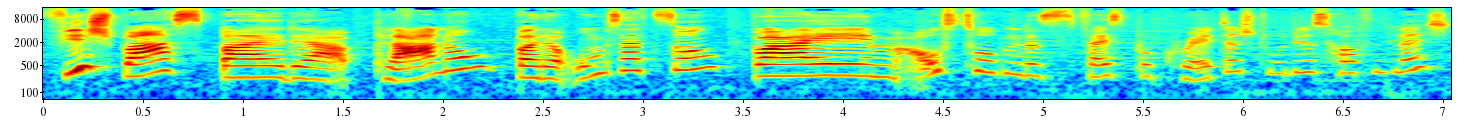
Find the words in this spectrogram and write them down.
Viel Spaß bei der Planung, bei der Umsetzung, beim Austoben des Facebook Creator Studios hoffentlich.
